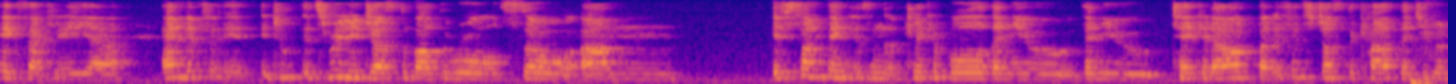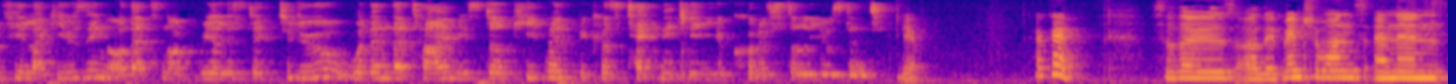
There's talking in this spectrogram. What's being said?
Exactly, yeah. And if it, it, it's really just about the rules. So um, if something isn't applicable, then you then you take it out. But if it's just a card that you don't feel like using or that's not realistic to do within that time, you still keep it because technically you could have still used it. Yep. Okay, so those are the adventure ones, and then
